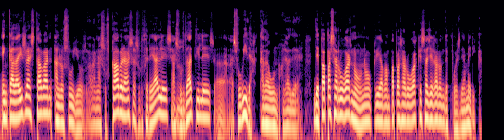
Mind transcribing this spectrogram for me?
en cada isla estaban a lo suyo, estaban a sus cabras, a sus cereales, a sus dátiles, a, a su vida, cada uno. O sea, de, de papas arrugas no, no criaban papas arrugas que esas llegaron después de América.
